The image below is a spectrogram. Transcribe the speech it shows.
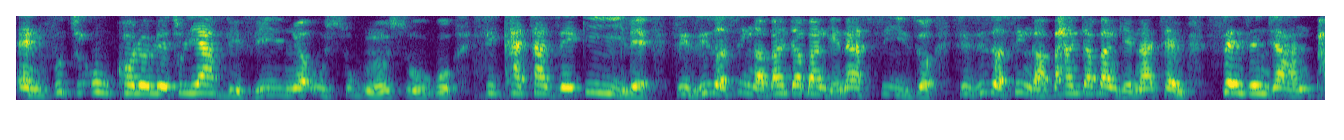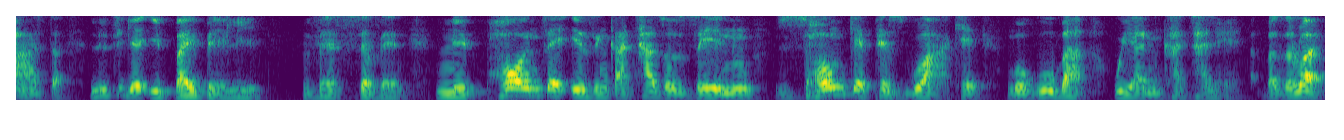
And futhi ukholo lwethu liyavivinywa usuku nosuku. Sikhathazekile. Sizizwa singabantu abangenasizo. Sizizwa singabantu abangenathemba senze njani pastor? Lithi ke iBhayibheli verse 7 niphonse izinkathazo zenu zonke phezukwakhe ngokuba uyanikhathalela. Bazalwane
